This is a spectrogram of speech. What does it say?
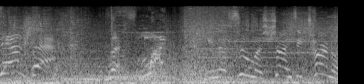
Stand back! Let's light! Inazuma shines eternal!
